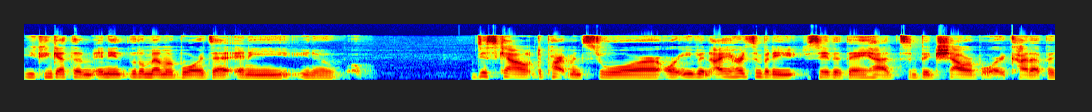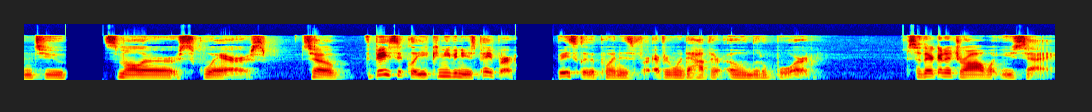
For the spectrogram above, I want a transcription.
You can get them any little memo boards at any, you know, discount department store, or even I heard somebody say that they had some big shower board cut up into smaller squares. So basically, you can even use paper. Basically, the point is for everyone to have their own little board. So they're going to draw what you say.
